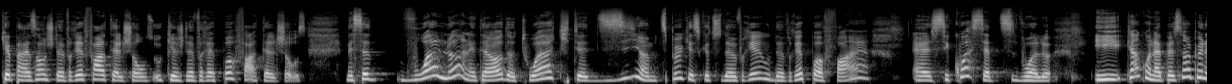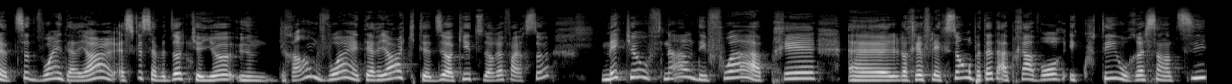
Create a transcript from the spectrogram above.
que, par exemple, je devrais faire telle chose ou que je devrais pas faire telle chose. Mais cette voix-là à l'intérieur de toi qui te dit un petit peu qu'est-ce que tu devrais ou devrais pas faire, euh, c'est quoi cette petite voix-là? Et quand on appelle ça un peu notre petite voix intérieure, est-ce que ça veut dire qu'il y a une grande voix intérieure qui te dit, OK, tu devrais faire ça? mais qu'au final, des fois, après euh, réflexion, peut-être après avoir écouté ou ressenti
